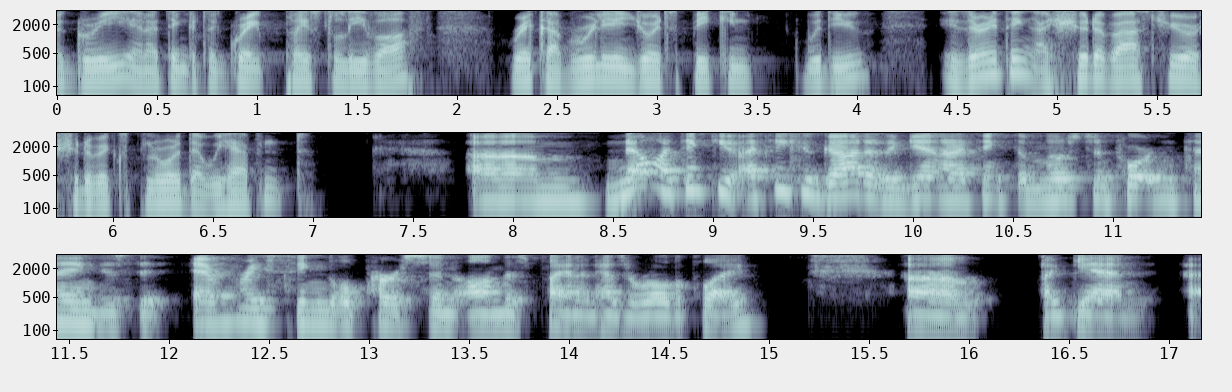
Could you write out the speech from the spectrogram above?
Agree, and I think it's a great place to leave off. Rick, I've really enjoyed speaking with you. Is there anything I should have asked you or should have explored that we haven't? Um, no, I think you. I think you got it. Again, I think the most important thing is that every single person on this planet has a role to play. Um, again, uh,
